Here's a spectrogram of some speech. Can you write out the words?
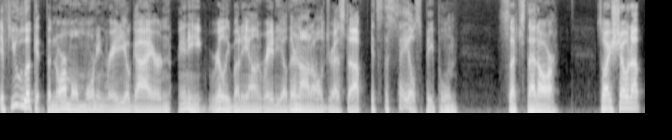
if you look at the normal morning radio guy or any really buddy on radio, they're not all dressed up. It's the salespeople and such that are. So I showed up,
